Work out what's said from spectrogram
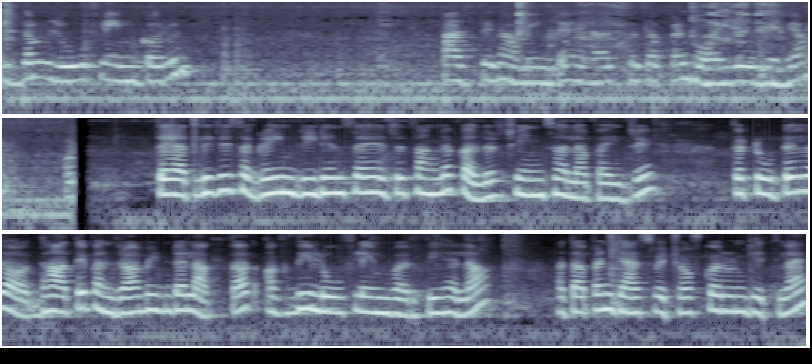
एकदम लो फ्लेम करून पाच ते दहा मिनटं ह्याला असंच आपण बॉईल होऊ देऊया तर यातले जे सगळे इन्ग्रेडियंट्स आहे ह्याचा चांगला कलर चेंज झाला पाहिजे. तर टोटल दहा ते पंधरा मिनटं लागतात अगदी लो फ्लेमवरती ह्याला. आता आपण गॅस स्विच ऑफ करून घेतला आहे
